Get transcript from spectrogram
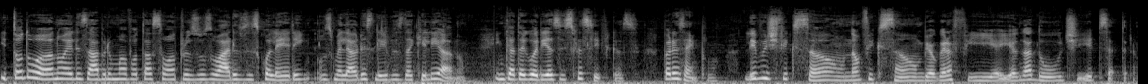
E todo ano eles abrem uma votação para os usuários escolherem os melhores livros daquele ano, em categorias específicas. Por exemplo, livros de ficção, não ficção, biografia, young adult etc.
